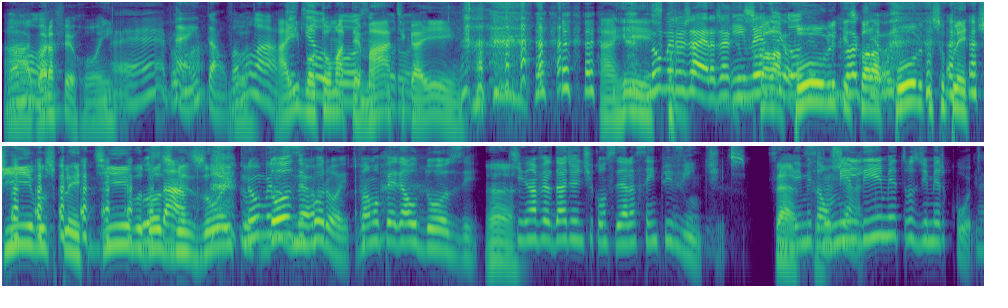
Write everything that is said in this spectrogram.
ah, vamos agora lá. ferrou, hein? É, vamos É, lá. então, vamos Boa. lá. O Aí que que é botou o 12 por matemática aí. aí. Número já era, já Escola bloqueou. pública, escola Bloqueou. pública, supletivo, supletivo, 12 Gustavo. vezes 8. Números 12 não. por 8. Vamos pegar o 12, Ah, que na verdade a gente considera 120. Certo. milímetros. São de milímetros de mercúrio.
